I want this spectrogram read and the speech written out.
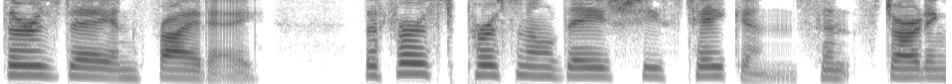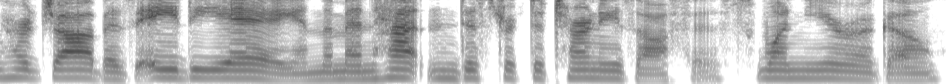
Thursday and Friday, the first personal days she's taken since starting her job as ADA in the Manhattan District Attorney's Office one year ago.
